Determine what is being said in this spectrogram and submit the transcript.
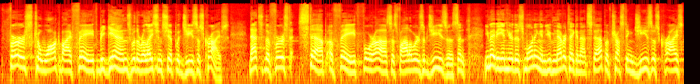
First, to walk by faith begins with a relationship with Jesus Christ. That's the first step of faith for us as followers of Jesus. And you may be in here this morning and you've never taken that step of trusting Jesus Christ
